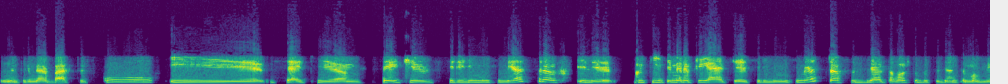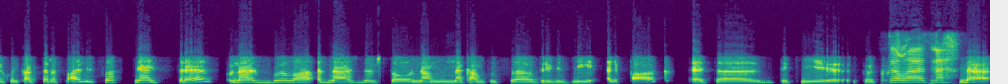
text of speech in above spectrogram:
например, Back to School и всякие встречи в середине семестров или какие-то мероприятия в середине семестров для того, чтобы студенты могли хоть как-то расслабиться, снять стресс. У нас было однажды, что нам на кампус э, привезли альпак, это такие как... Да ладно? Да,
